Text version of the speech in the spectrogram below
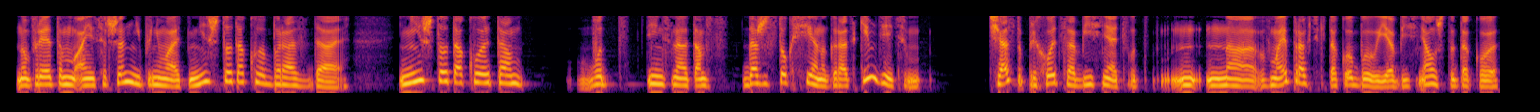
но при этом они совершенно не понимают ни что такое борозда, ни что такое там вот, я не знаю, там даже сток сена городским детям часто приходится объяснять. Вот на, в моей практике такое было. Я объясняла, что такое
